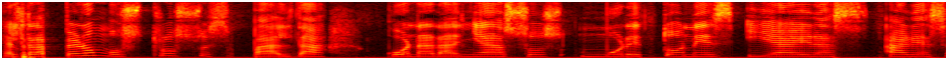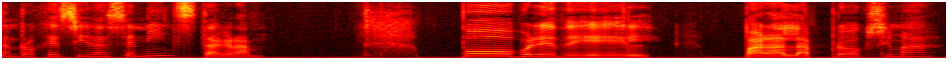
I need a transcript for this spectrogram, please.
El rapero mostró su espalda con arañazos, moretones y áreas, enrojecidas en Instagram. Pobre de él. Para la próxima,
